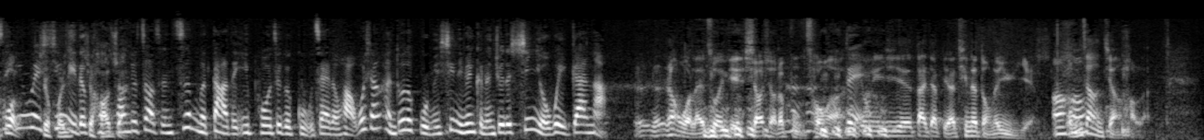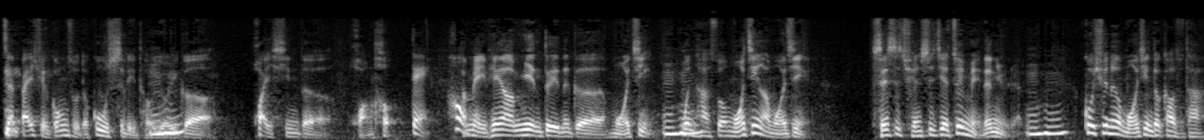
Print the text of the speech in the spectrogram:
是因为心里的恐慌，就造成这么大的一波这个股灾的话，我想很多的股民心里面可能觉得心有未甘呐。让让我来做一点小小的补充啊，用一些大家比较听得懂的语言。我们这样讲好了，在白雪公主的故事里头有一个坏心的皇后，对，她每天要面对那个魔镜，嗯问她说：“魔镜啊魔镜，谁是全世界最美的女人？”嗯哼，过去那个魔镜都告诉她，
